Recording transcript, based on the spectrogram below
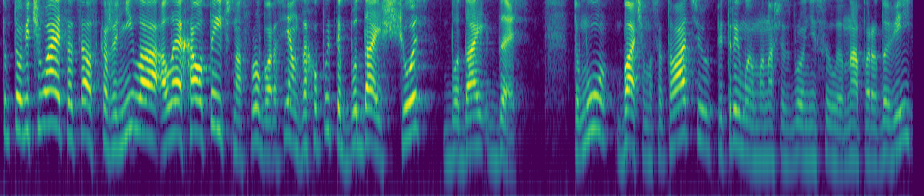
Тобто відчувається ця скаженіла, але хаотична спроба росіян захопити бодай щось, бодай десь. Тому бачимо ситуацію, підтримуємо наші збройні сили на передовій.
